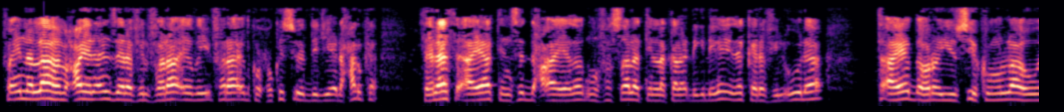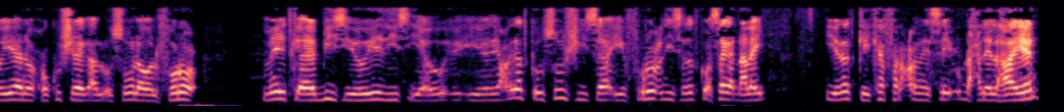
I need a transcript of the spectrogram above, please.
fa ina allaha maxaa yeele anzala fi lfaraa'idi faraa'idka wuxuu ka soo dejiyey dhaxalka halaatha aayaatin saddex aayadood mufasalatin lakala dhigdhigay dakara fi luulaa ta aayadda hore yuusiikum ullahu weeyaane wuxuu ku sheegay al-usuula waalfuruuc meydka aabihiis iyo hooyadiis iyo dadka usuushiisa iyo furuucdiisa dadku isaga dhalay iyo dadkay ka farcamaysay u dhaxli lahaayeen.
